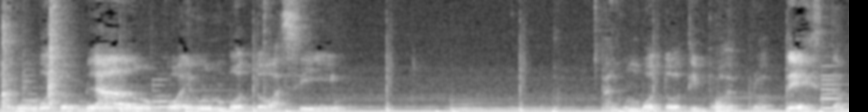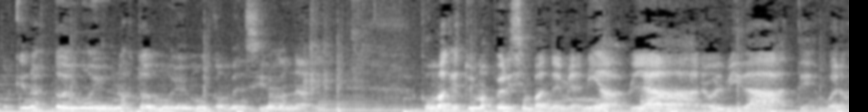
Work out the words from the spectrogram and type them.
algún voto en blanco, algún voto así, algún voto tipo de protesta, porque no estoy muy, no estoy muy, muy convencido con nadie. Con que estuvimos peor y sin pandemia. Ni hablar, olvídate. Bueno,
